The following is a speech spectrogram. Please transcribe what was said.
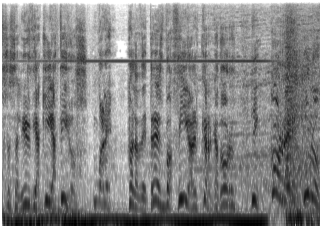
Vamos a salir de aquí a tiros. Vale. A la de tres vacía el cargador y corre. Uno.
